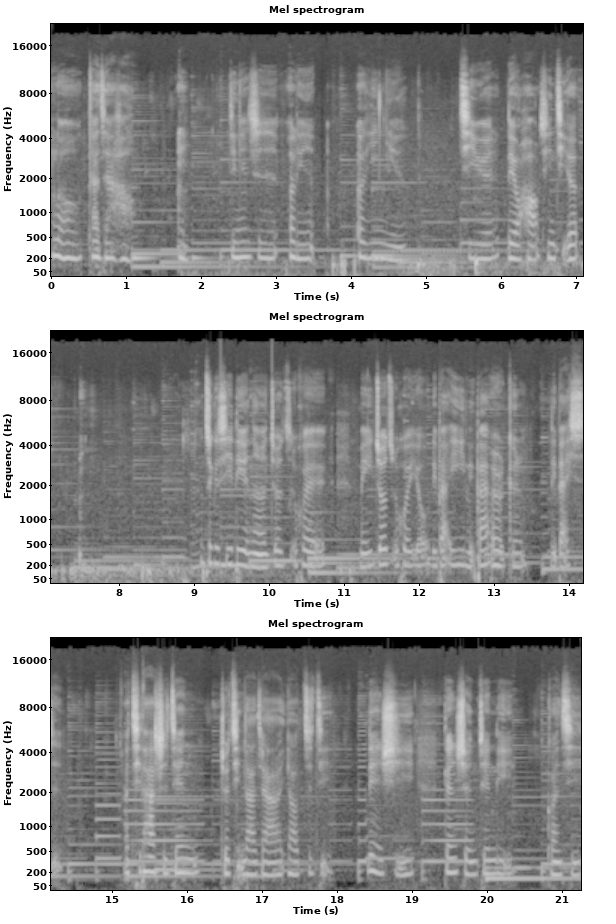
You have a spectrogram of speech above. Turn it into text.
Hello，大家好。今天是二零二一年七月六号，星期二。这个系列呢，就只会每一周只会有礼拜一、礼拜二跟礼拜四。那其他时间就请大家要自己练习跟神建立关系。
